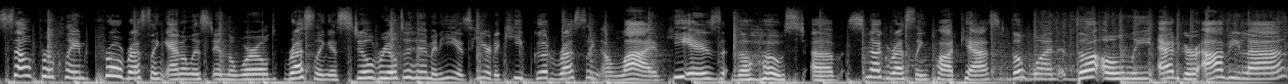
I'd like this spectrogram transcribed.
self proclaimed pro wrestling analyst in the world. Wrestling is still real to him, and he is here to keep good wrestling alive. He is the host of Snug Wrestling Podcast, the one, the only Edgar Avila.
